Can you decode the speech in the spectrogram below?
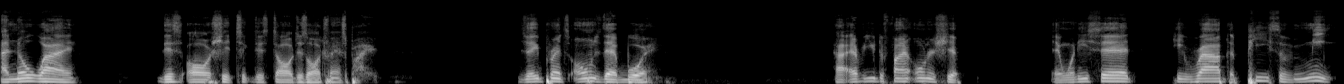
I know why this all shit took this all, this all transpired. Jay Prince owns that boy. However you define ownership. And when he said he robbed a piece of me.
